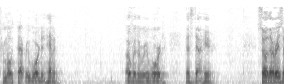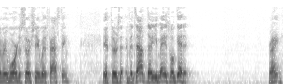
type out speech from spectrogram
promote that reward in heaven over the reward that's down here. So there is a reward associated with fasting. If there's, if it's out there, you may as well get it. Right?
